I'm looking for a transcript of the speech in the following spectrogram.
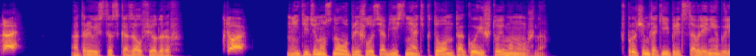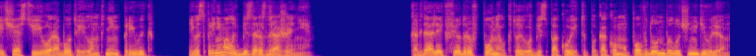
«Да», — отрывисто сказал Федоров. «Кто?» Никитину снова пришлось объяснять, кто он такой и что ему нужно. Впрочем, такие представления были частью его работы, и он к ним привык и воспринимал их без раздражения. Когда Олег Федоров понял, кто его беспокоит и по какому поводу, он был очень удивлен.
